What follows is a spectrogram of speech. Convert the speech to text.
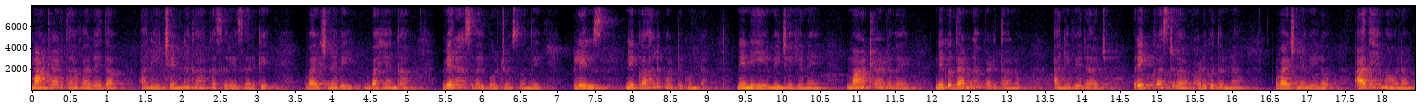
మాట్లాడతావా లేదా? అని చిన్నగా కసిరేసరికి వైష్ణవి భయంగా విరాస్ వైపు చూస్తుంది ప్లీజ్ నీ కాలు పట్టుకుంటా. నేను ఏమీ చెయ్యనే. మాట్లాడవే. నీకు దండం పెడతాను అని విరాజ్ రిక్వెస్ట్గా అడుగుతున్న వైష్ణవిలో అదే మౌనం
